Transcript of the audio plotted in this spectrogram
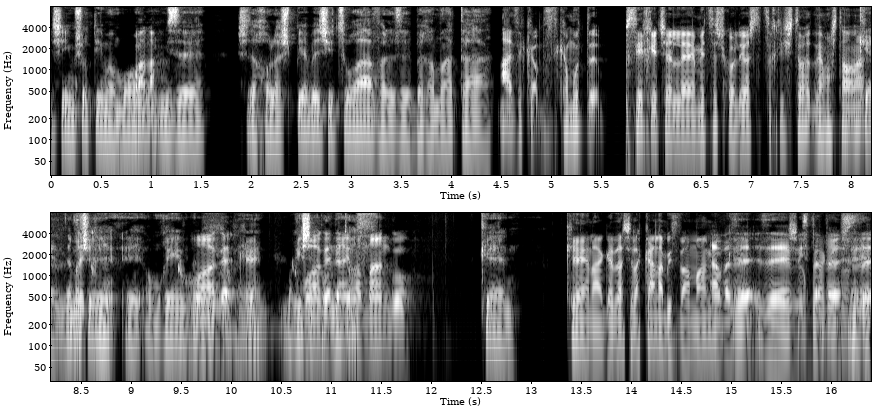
שאם שותים המון וואלה. מזה שזה יכול להשפיע באיזושהי צורה אבל זה ברמת ה... אה זה, כ- זה כמות פסיכית של אה, מיץ אשכוליות שאתה צריך לשתות זה מה שאתה אומר כן זה מה זה כמו- שאומרים. כמו אני, הג- אה, אוקיי. מרגיש כמו שפה האגדה עם. המנגו, כן כן האגדה של הקנאביס והמנגו אבל כן, זה- זה מסתבר. שזה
